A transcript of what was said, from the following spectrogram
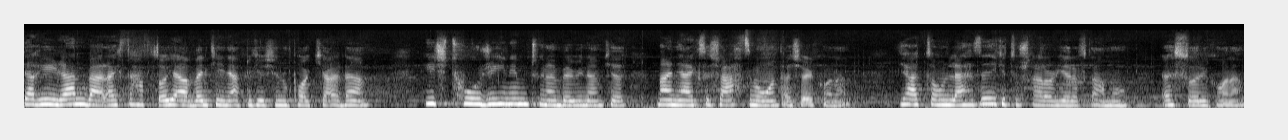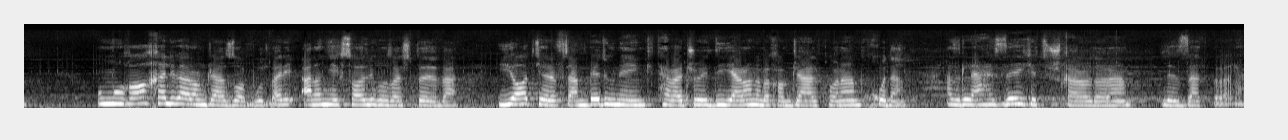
دقیقا برعکس هفته های اول که این اپلیکیشن رو پاک کردم هیچ توجیهی نمی‌تونم ببینم که من یه عکس شخصی رو منتشر کنم. یا حتی اون لحظه ای که توش قرار گرفتم و استوری کنم. اون موقع خیلی برام جذاب بود ولی الان یک سالی گذشته و یاد گرفتم بدون اینکه توجه دیگران رو بخوام جلب کنم خودم. از لحظه ای که توش قرار دارم لذت ببرم.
